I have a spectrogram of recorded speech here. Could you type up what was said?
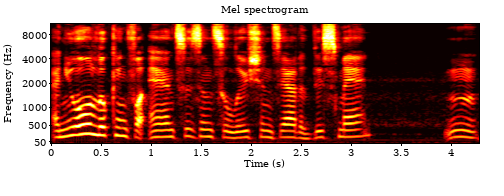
And you're looking for answers and solutions out of this man? Mm.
